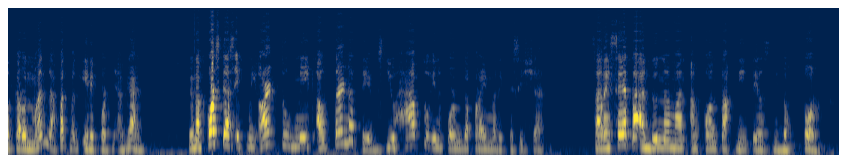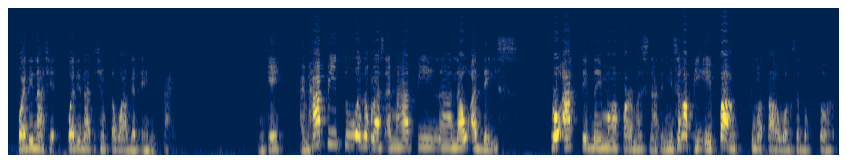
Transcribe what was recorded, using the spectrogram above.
magkaroon man, dapat mag-i-report niya agad. Then of course, guys, if we are to make alternatives, you have to inform the primary physician. Sa reseta, andun naman ang contact details ni doktor. Pwede, na siya, pwede natin siyang tawagan anytime. Okay? I'm happy to, ano class, I'm happy na nowadays, proactive na yung mga pharmacists natin. Minsan nga, PA pa ang tumatawag sa doktor.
